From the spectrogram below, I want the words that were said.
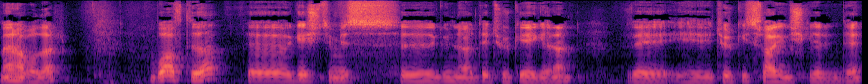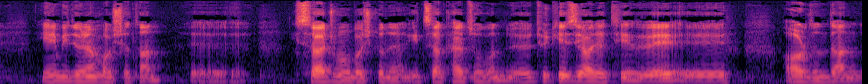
Merhabalar. Bu hafta e, geçtiğimiz e, günlerde Türkiye'ye gelen ve e, Türk-İsrail ilişkilerinde yeni bir dönem başlatan İsrail Cumhurbaşkanı İtzhak Herzog'un Türkiye ziyareti ve ardından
